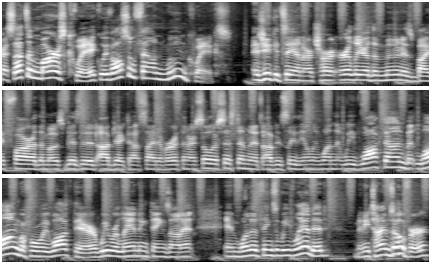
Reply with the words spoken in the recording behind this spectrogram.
All right, so that's a Mars quake. We've also found moonquakes. As you could see on our chart earlier, the moon is by far the most visited object outside of Earth in our solar system, and it's obviously the only one that we've walked on, but long before we walked there, we were landing things on it, and one of the things that we've landed, many times over,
